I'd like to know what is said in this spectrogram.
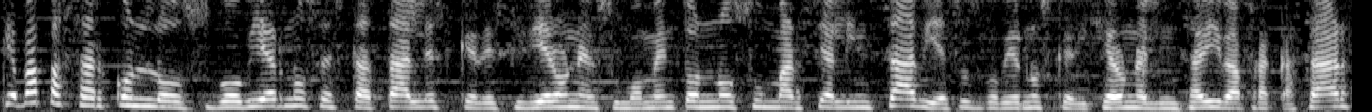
¿qué va a pasar con los gobiernos estatales que decidieron en su momento no sumarse al INSABI? Esos gobiernos que dijeron el INSABI va a fracasar,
